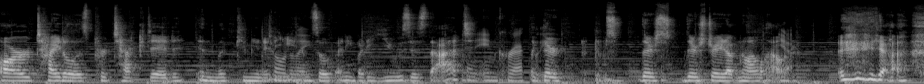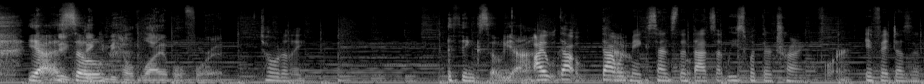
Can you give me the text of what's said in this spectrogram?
our title is protected in the community totally. and so if anybody uses that and incorrectly like they're they're they're straight up not allowed yeah yeah, yeah. They, so they can be held liable for it totally i think so yeah i that that yeah. would make sense that that's at least what they're trying for if it doesn't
